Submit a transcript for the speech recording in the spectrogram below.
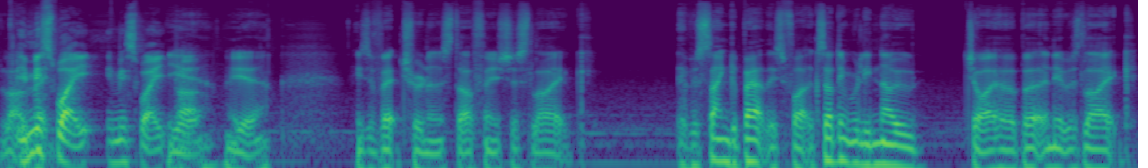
like He missed vet- weight. He missed weight. Yeah, but yeah. He's a veteran and stuff, and it's just like there was something about this fight because I didn't really know Jai Herbert, and it was like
